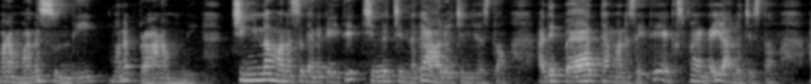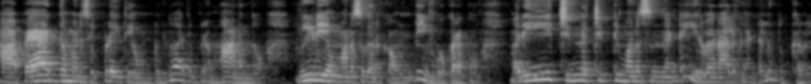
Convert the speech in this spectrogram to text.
మన మనస్సు ఉంది మన ప్రాణం ఉంది. చిన్న మనసు కనుకైతే చిన్న చిన్నగా ఆలోచన చేస్తాం. అదే పెద్ద మనసు అయితే ఎక్స్పాండ్ అయ్యి ఆలోచిస్తాం. ఆ పెద్ద మనసు ఎప్పుడైతే ఉంటుందో అది బ్రహ్మానందం. మీడియం మనసు కనుక ఉంటే ఇంకొక రకం. మరీ చిన్న చిట్టి మనసు ఉందంటే ఇరవై నాలుగు గంటలు దుఃఖమే.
